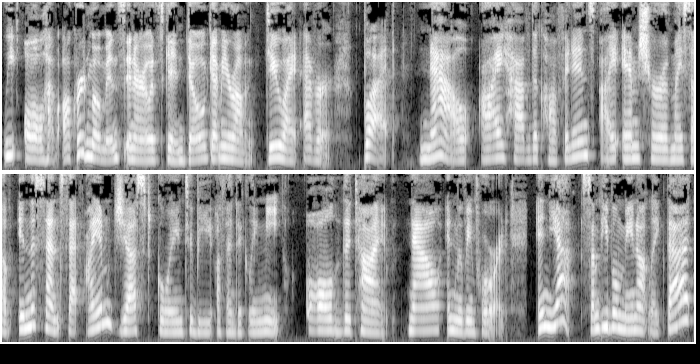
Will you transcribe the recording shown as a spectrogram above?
We all have awkward moments in our own skin. Don't get me wrong. Do I ever? But now I have the confidence. I am sure of myself in the sense that I am just going to be authentically me all the time now and moving forward. And yeah, some people may not like that,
